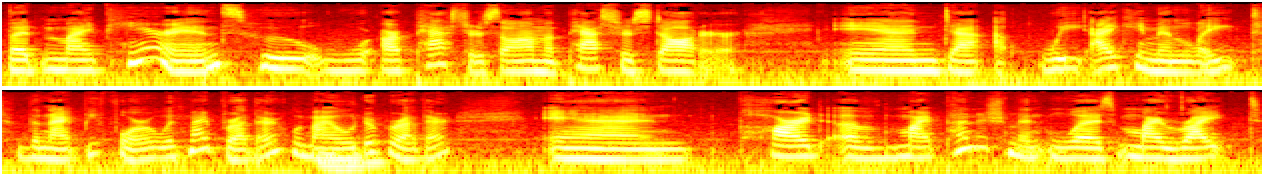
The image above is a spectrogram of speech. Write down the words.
but my parents, who are pastors, so I'm a pastor's daughter, and uh, we I came in late the night before with my brother, with my older brother, and part of my punishment was my right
